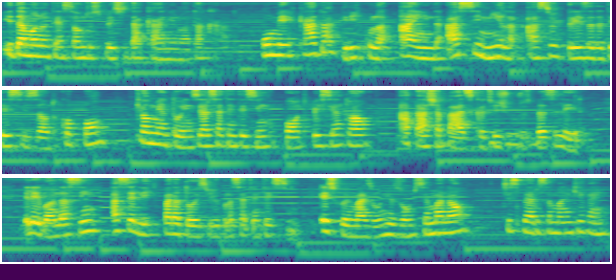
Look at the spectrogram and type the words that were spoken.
e da manutenção dos preços da carne no atacado. O mercado agrícola ainda assimila a surpresa da decisão do Copom, que aumentou em 0,75 ponto percentual a taxa básica de juros brasileira, elevando assim a Selic para 2,75. Este foi mais um resumo semanal. Te espero semana que vem.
